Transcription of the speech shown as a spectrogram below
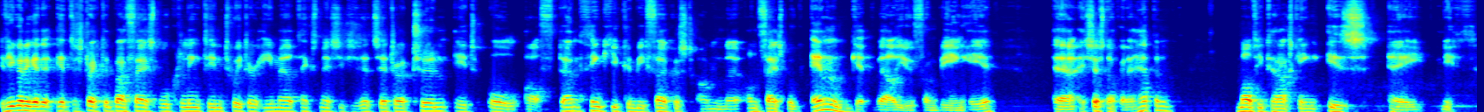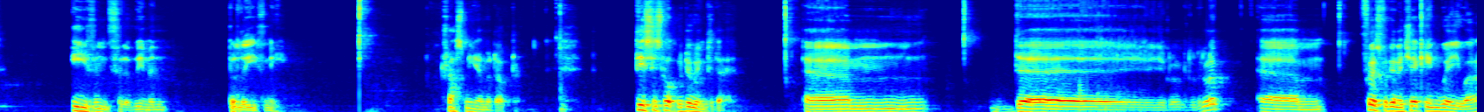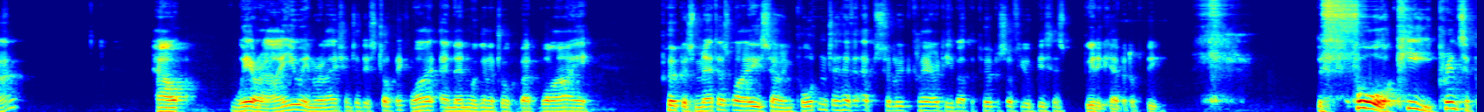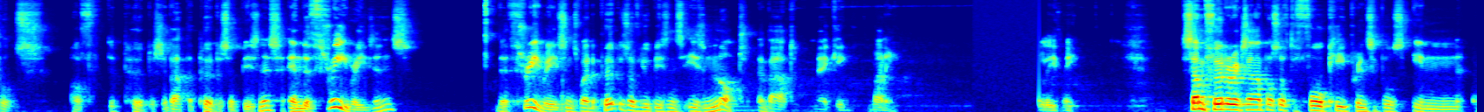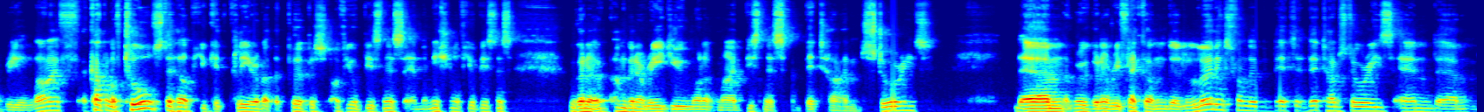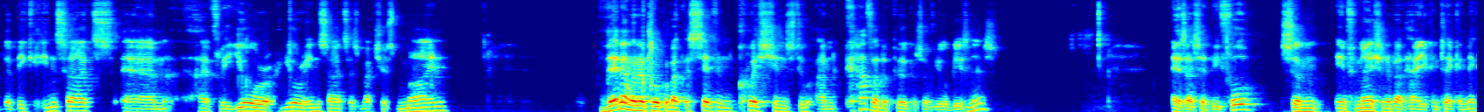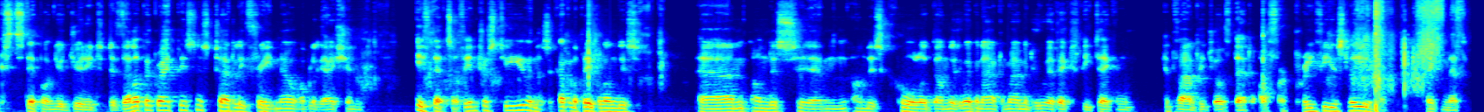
if you're going to get get distracted by Facebook, LinkedIn, Twitter, email, text messages, etc., turn it all off. Don't think you can be focused on uh, on Facebook and get value from being here. Uh, it's just not going to happen. Multitasking is a myth, even for the women. Believe me. Trust me, I'm a doctor. This is what we're doing today. Um, the um, first, we're going to check in where you are how where are you in relation to this topic? Why? And then we're going to talk about why purpose matters, why it is so important to have absolute clarity about the purpose of your business with a capital P. The four key principles of the purpose, about the purpose of business, and the three reasons, the three reasons why the purpose of your business is not about making money. Believe me. Some further examples of the four key principles in real life, a couple of tools to help you get clear about the purpose of your business and the mission of your business. I'm gonna I'm gonna read you one of my business bedtime stories. Um, we're going to reflect on the learnings from the bed, bedtime stories and um, the big insights. Um, hopefully, your your insights as much as mine. Then I'm going to talk about the seven questions to uncover the purpose of your business. As I said before, some information about how you can take a next step on your journey to develop a great business, totally free, no obligation, if that's of interest to you. And there's a couple of people on this um, on this um, on this call on this webinar at the moment who have actually taken advantage of that offer previously, taken that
